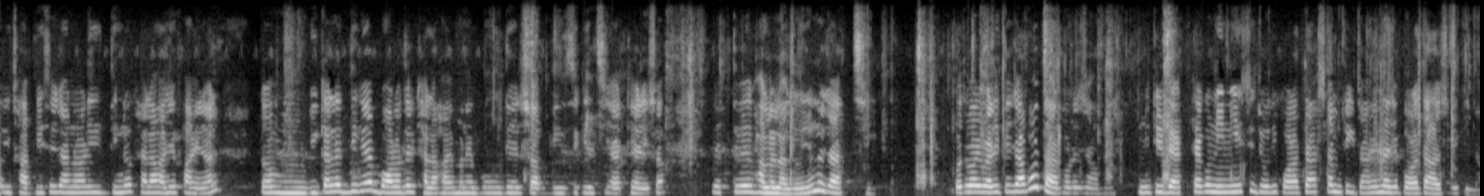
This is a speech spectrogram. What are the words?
ওই ছাব্বিশে জানুয়ারির দিনও খেলা হয় ফাইনাল তো বিকালের দিকে বড়দের খেলা হয় মানে বউদের সব মিউজিক্যাল চেয়ার টেয়ার এসব। দেখতে বেশ ভালো লাগে ওই জন্য যাচ্ছি। প্রথমে ওই বাড়িতে যাব তারপরে যাব। মিটির ব্যাগটা এখন নিয়ে নিয়েছি যদি পড়াতে আসতাম ঠিক জানি না যে পড়াতে আসবে কিনা।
